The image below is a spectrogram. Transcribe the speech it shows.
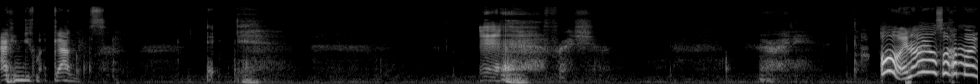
I can use my goggles. Fresh. Alrighty. Oh, and I also have my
